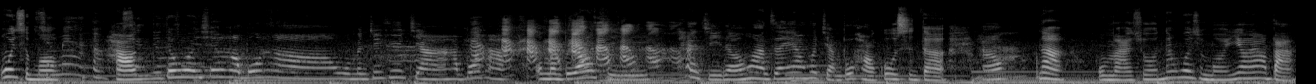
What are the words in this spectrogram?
为什么？好，你等我一下好不好？我们继续讲好不好？我们不要急，太急的话这样会讲不好故事的。好，那我们来说，那为什么要要把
